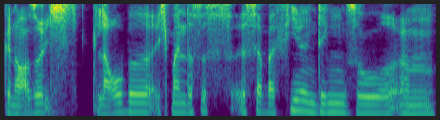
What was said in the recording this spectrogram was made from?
Genau, also ich glaube, ich meine, das ist, ist ja bei vielen Dingen so, ähm,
